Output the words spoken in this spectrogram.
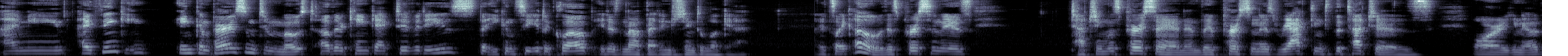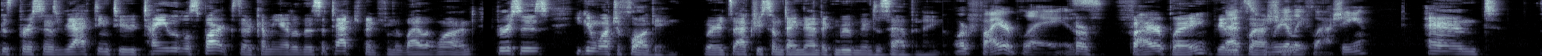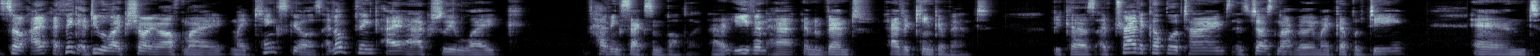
I mean, I think in comparison to most other kink activities that you can see at a club, it is not that interesting to look at. It's like, oh, this person is touching this person, and the person is reacting to the touches. Or, you know, this person is reacting to tiny little sparks that are coming out of this attachment from the violet wand, versus you can watch a flogging, where it's actually some dynamic movement is happening. Or fire play is Or fire play, really that's flashy. really flashy. and so I, I think I do like showing off my my kink skills. I don't think I actually like having sex in public, uh, even at an event at a kink event, because I've tried a couple of times. It's just not really my cup of tea, and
